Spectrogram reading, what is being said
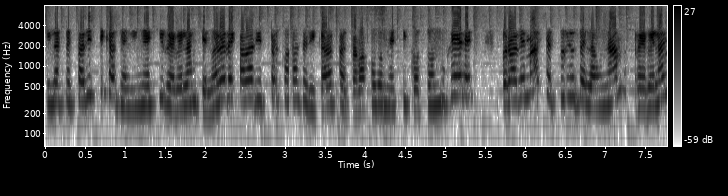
y las estadísticas del INEGI revelan que nueve de cada diez personas dedicadas al trabajo doméstico son mujeres. Pero además, estudios de la UNAM revelan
